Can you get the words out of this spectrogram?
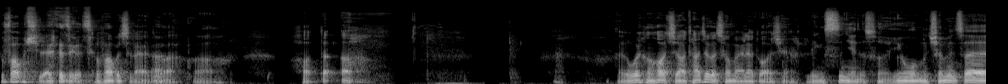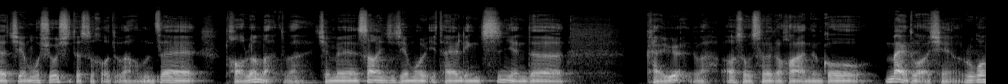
就发不起来了这个车。发不起来，对吧？啊，好的啊。哎我也很好奇啊，他这个车买了多少钱？零四年的车，因为我们前面在节目休息的时候，对吧？我们在讨论嘛，对吧？前面上一期节目一台零七年的凯越，对吧？二手车的话能够卖多少钱？如果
